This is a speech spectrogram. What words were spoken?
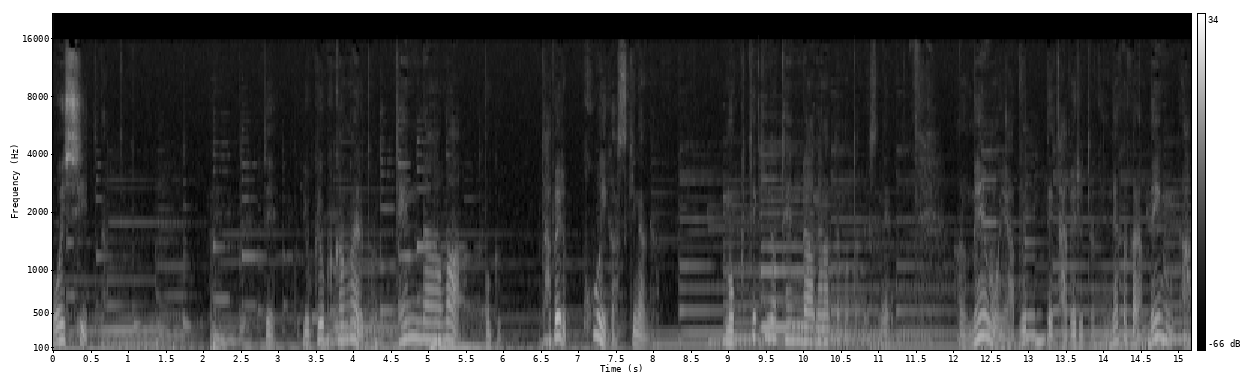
美味しいってなって、うん、でよくよく考えると天ラーは僕食べる行為が好きなんだ。目的の天ラーだなって思ったんですね。あの麺を破って食べる時に中から麺あ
